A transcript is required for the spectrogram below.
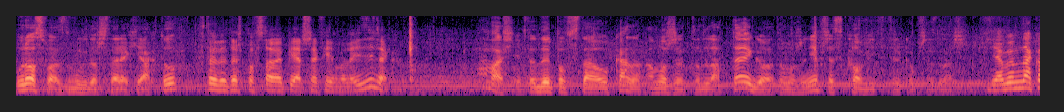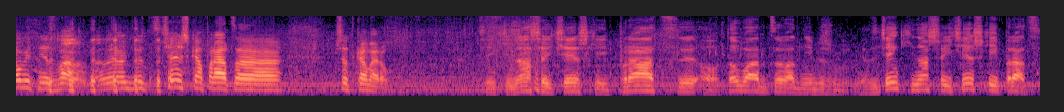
urosła z dwóch do czterech jachtów. Wtedy też powstały pierwsze filmy Lazy Jack. A właśnie, wtedy powstał kanał. A może to dlatego, to może nie przez COVID, tylko przez nasz. Ja bym na COVID nie zwalał, ale jakby ciężka praca przed kamerą. Dzięki naszej ciężkiej pracy, o to bardzo ładnie brzmi, więc dzięki naszej ciężkiej pracy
